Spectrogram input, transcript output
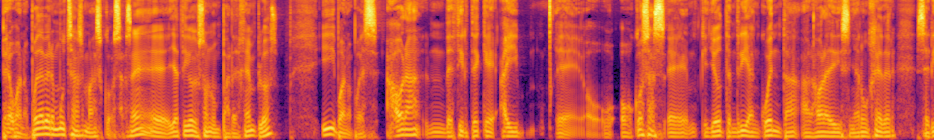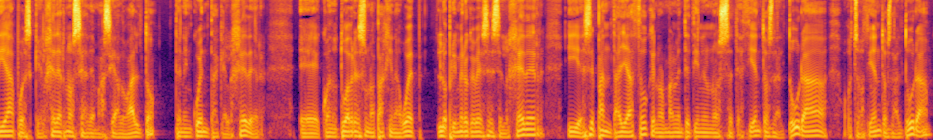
Pero bueno, puede haber muchas más cosas. ¿eh? ¿eh? ya te digo que son un par de ejemplos. Y bueno, pues ahora decirte que hay eh, o, cosas eh, que yo tendría en cuenta a la hora de diseñar un header sería pues que el header no sea demasiado alto. Ten en cuenta que el header, cuando tú abres una página web, lo primero que ves es el header y ese pantallazo que normalmente tiene unos 700 de altura, 800 de altura,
